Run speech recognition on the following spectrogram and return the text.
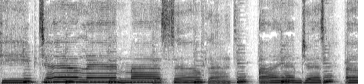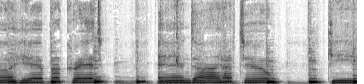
Keep telling myself that I am just a hypocrite, and I have to keep.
